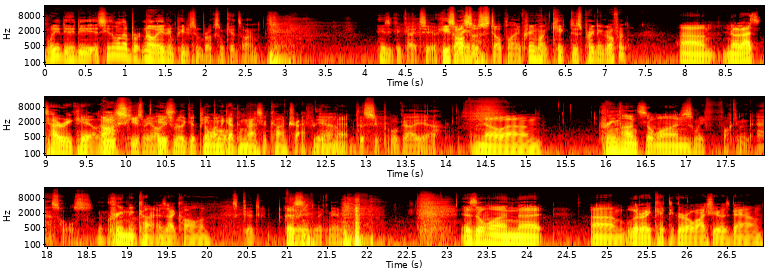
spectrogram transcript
What did he do? Is he the one that broke? No, Adrian Peterson broke some kid's arm. He's a good guy too. He's Kareem also Hunt. still playing. Kareem Hunt kicked his pregnant girlfriend. Um, no, that's Tyreek Hill. Oh, He's excuse me. All he's these really good people. the one that got the massive contract for yeah, doing that. the Super Bowl guy. Yeah, No, um, Kareem Hunt's the one. so many fucking assholes. Creamy cunt, as I call him, It's a good. Is- nickname. is the one that um, literally kicked a girl while she was down,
